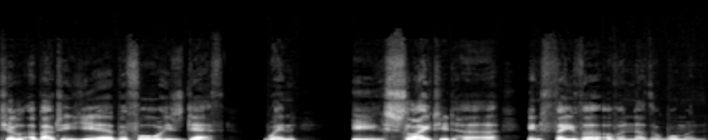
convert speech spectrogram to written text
till about a year before his death, when he slighted her in favour of another woman.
